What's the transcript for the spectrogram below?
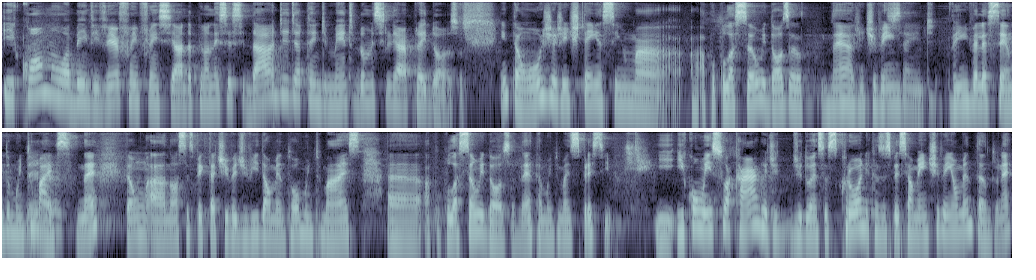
E como a Bem Viver foi influenciada pela necessidade de atendimento domiciliar para idosos? Então, hoje a gente tem assim uma a, a população idosa, né? A gente vem vem envelhecendo muito Beleza. mais, né? Então, a nossa expectativa de vida aumentou muito mais, uh, a população idosa, né, está muito mais expressiva. E, e com isso a carga de, de doenças crônicas, especialmente, vem aumentando, né?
